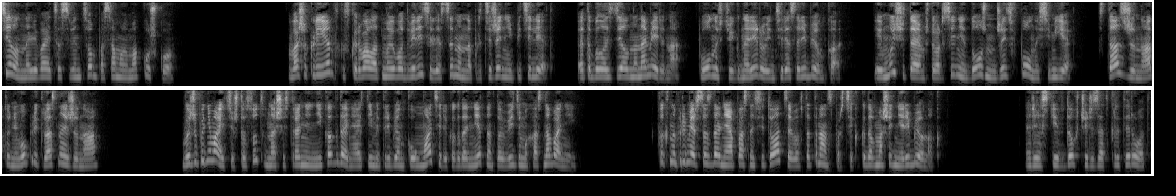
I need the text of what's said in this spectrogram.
Тело наливается свинцом по самую макушку. Ваша клиентка скрывала от моего доверителя сына на протяжении пяти лет. Это было сделано намеренно, полностью игнорируя интересы ребенка. И мы считаем, что Арсений должен жить в полной семье. Стас женат, у него прекрасная жена. Вы же понимаете, что суд в нашей стране никогда не отнимет ребенка у матери, когда нет на то видимых оснований. Как, например, создание опасной ситуации в автотранспорте, когда в машине ребенок. Резкий вдох через открытый рот.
